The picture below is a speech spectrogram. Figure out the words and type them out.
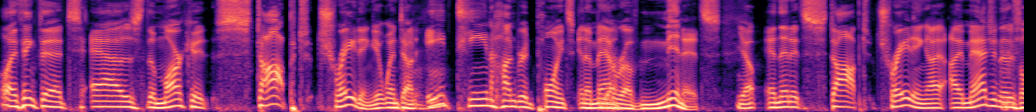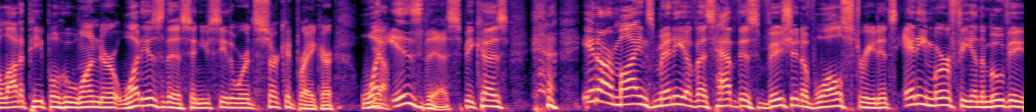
Well, I think that as the market stopped trading, it went down mm-hmm. 1,800 points in a matter Yep. of minutes. Yep. And then it stopped trading. I, I imagine there's a lot of people who wonder, what is this? And you see the word circuit breaker. What is Yeah. this? Because in our minds, many of us have this vision of Wall Street. It's Eddie Murphy in the movie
